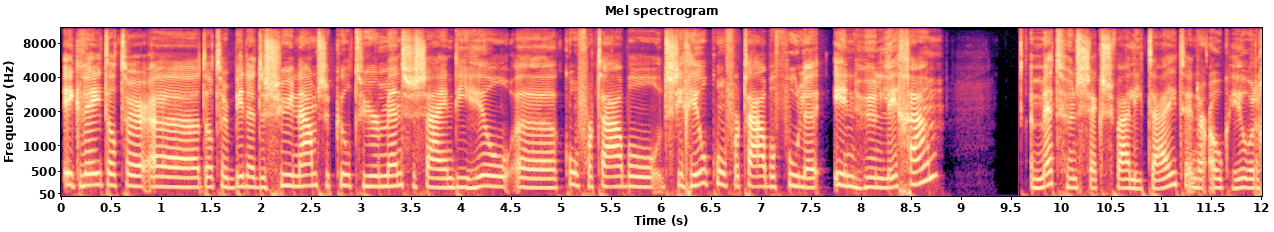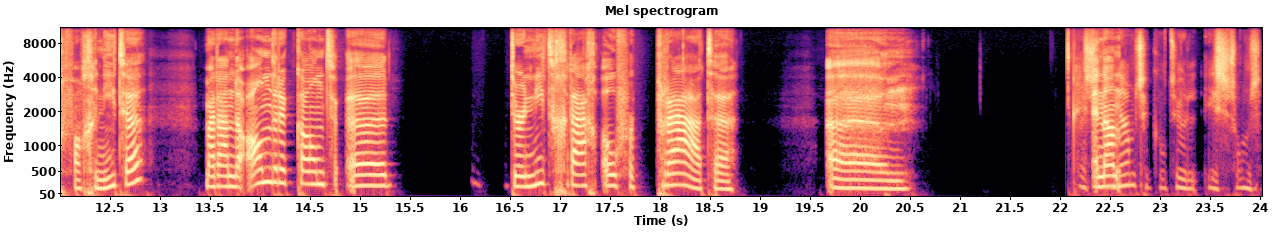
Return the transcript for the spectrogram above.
Ik weet dat er, uh, dat er binnen de Surinaamse cultuur mensen zijn die heel uh, comfortabel, zich heel comfortabel voelen in hun lichaam. Met hun seksualiteit en er ook heel erg van genieten. Maar aan de andere kant uh, er niet graag over praten. Um, de Surinaamse cultuur is soms,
